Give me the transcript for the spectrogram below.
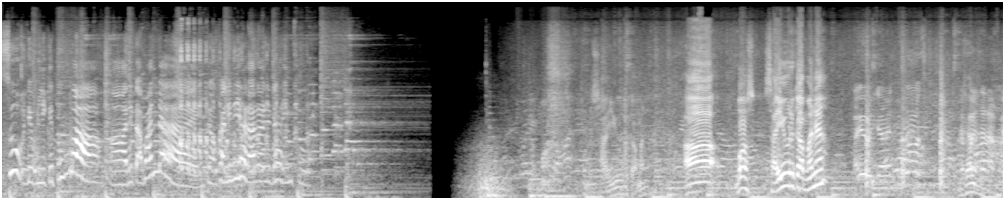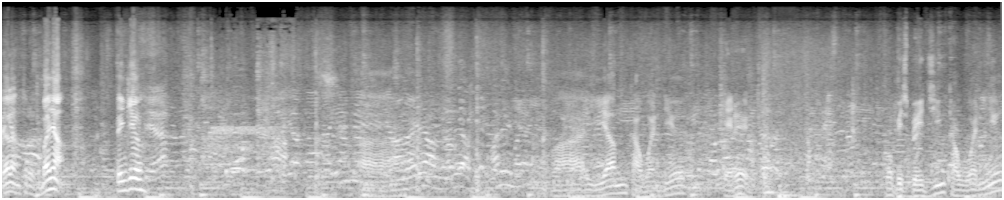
sup, dia beli ketumbar. Uh, dia tak pandai. Tengok kali ni harap-harap dia dah improve. Ah, bos, sayur dekat mana? Ayo jalan terus. Jalan, jalan terus. Banyak. Thank you. Ah, bayam kawan dia carrot. Kobis Beijing kawan dia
